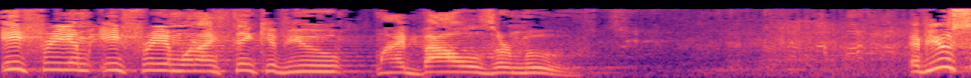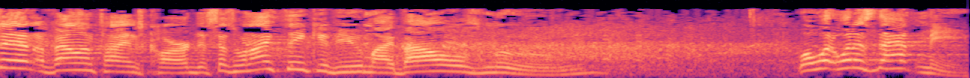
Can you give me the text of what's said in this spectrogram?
Ephraim, Ephraim, when I think of you, my bowels are moved. If you sent a Valentine's card that says, when I think of you, my bowels move, well, what, what does that mean?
